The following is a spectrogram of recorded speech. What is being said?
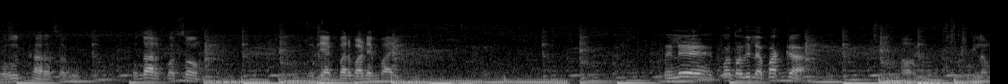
বহুত খারাপ সব খোদার কসম, যদি একবার বাড়ে পাই। তাহলে কথা দিলা পাক্কা? হও দিলাম।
